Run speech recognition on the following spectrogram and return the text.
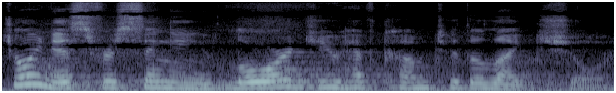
Join us for singing, Lord, You Have Come to the Lake Shore.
